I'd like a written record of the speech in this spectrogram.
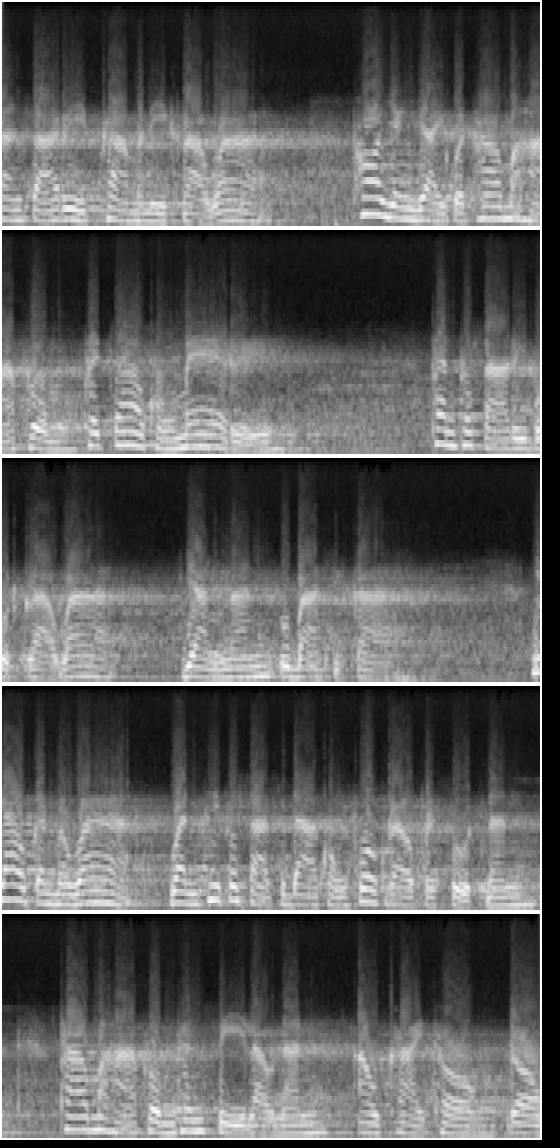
นางสารีพรามณีกล่าวว่า พ่อยังใหญ่กว่าเท้ามหาพรหมพระเจ้าของแม่หรือ ท่านพระสารีบุตรกล่าวว่า อย่างนั้นอุบาสิกา เล่ากันมาว่า วันที่พระศาสดาของพวกเราประสูตินั้นท้ามหาพรหมทั้งสี่เหล่านั้น เอาข่ายทองรอง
